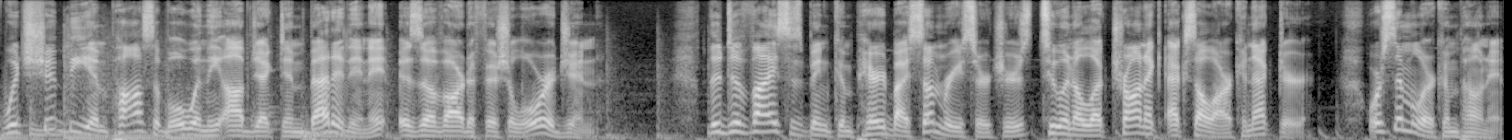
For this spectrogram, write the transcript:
which should be impossible when the object embedded in it is of artificial origin. The device has been compared by some researchers to an electronic XLR connector, or similar component.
